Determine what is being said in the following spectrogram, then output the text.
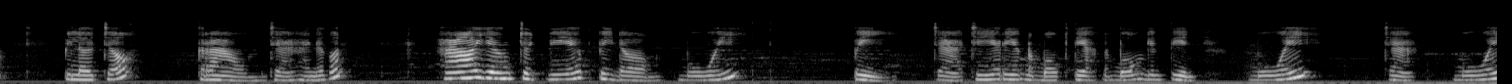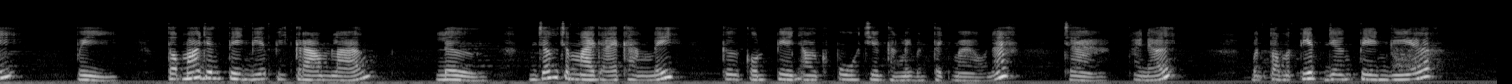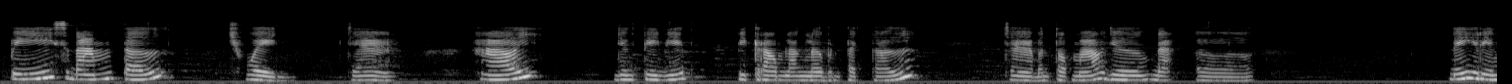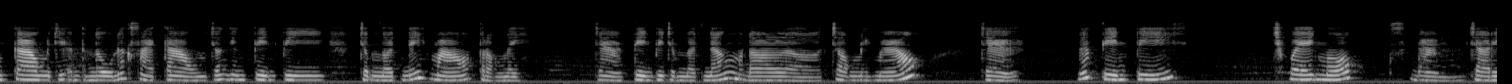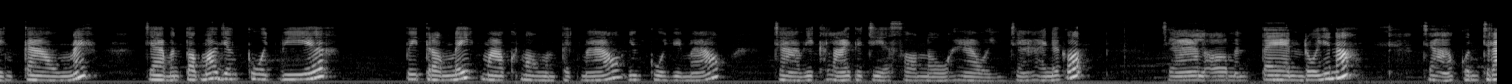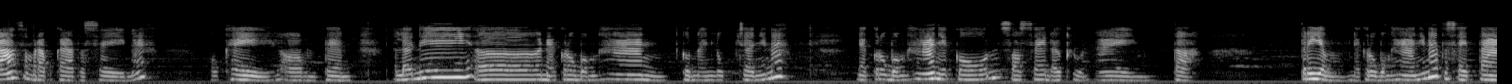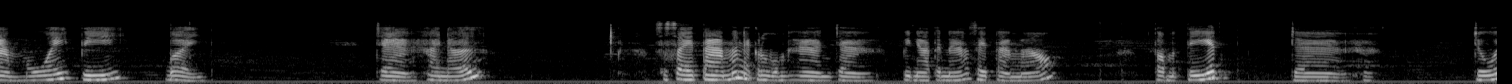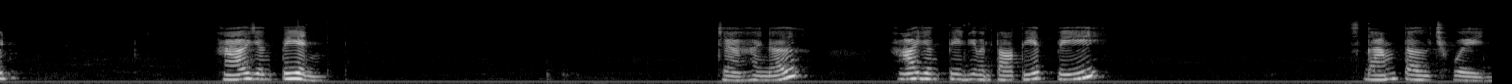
ពីលើចុះក្រោមចាហើយនៅគាត់ហើយយើងចុចវាពីរដង1 2ចាជារៀងដំបូងផ្ទះដំបូងយើងទាញ1ចា1 2តបមកយើងទាញវាពីក្រោមឡើងលើអញ្ចឹងចំណែកឯខាងនេះ គឺកូនទាញឲ្យខ្ពស់ជាងខាងនេះបន្តិចមកណាចាហើយនៅ បន្តមកទៀតយើងទាញវាពីស្ដាំទៅឆ្វេងចាហើយយើងទាញវា ពីក្រោមឡើងលើបន្តិចទៅ ចាបន្ទាប់មកយើងដាក់អឺនេះរាងកោងដូចជាឥន្ធនូណាខ្សែកោងអញ្ចឹងយើងទាញពីចំណុចនេះមកត្រង់នេះ ចាទាញពីចំណុចហ្នឹងមកដល់ចុងនេះមកចាណាទាញពីឆ្វេងមកស្ដាំចារាងកោងណាចាបន្ទាប់មកយើងគួចវា ពីត្រង់នេះមកក្នុងបន្តិចមកយើងគួចវាមក ចាវាคล้ายទៅជាអក្សរណូហើយចាហើយនៅគាត់ចាល្អមែនតែនរួចទេណាចាអរគុណច្រើនសម្រាប់ការសរសេរណាអូខេល្អមែនតើឥឡូវនេះអឺអ្នកគ្រូបង្ហាញកូនឯងលុបចេញណាអ្នកគ្រូបង្ហាញឲ្យកូនសរសេរដោយខ្លួនឯងតោះត្រៀមអ្នកគ្រូបង្ហាញណាសរសេរតាម1 2 3ចាហើយនៅ សរសេរតាមណាអ្នកគ្រូបង្ហាញចាពីណាទៅណាសរសេរតាមមកតមកទៀតចាជូចហើយយើងទាញចាហើយនៅ ហើយយើងទាញវាបន្តទៀតពីស្ដាំទៅឆ្វេង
